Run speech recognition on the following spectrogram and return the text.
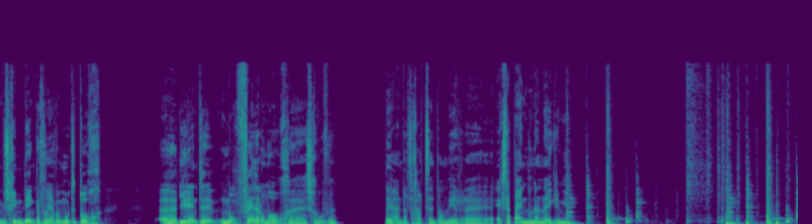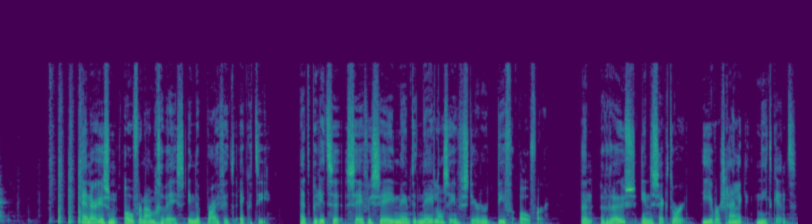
misschien denken van ja, we moeten toch uh, die rente nog verder omhoog uh, schroeven. Nou ja, dat gaat dan weer extra pijn doen aan de economie. En er is een overname geweest in de private equity. Het Britse CVC neemt de Nederlandse investeerder DIF over. Een reus in de sector die je waarschijnlijk niet kent.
